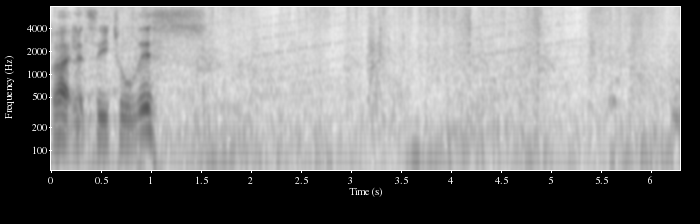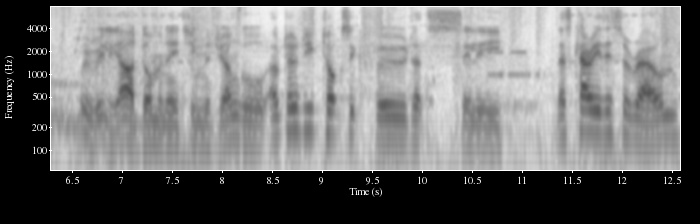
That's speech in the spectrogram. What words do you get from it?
Right, let's eat all this. We really are dominating the jungle. Oh, don't eat toxic food, that's silly. Let's carry this around.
